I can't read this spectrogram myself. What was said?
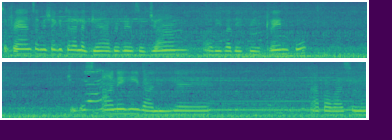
सो फ्रेंड्स हमेशा की तरह लग गया यहाँ पे फिर से जाम और रीवा देख रही है ट्रेन को, जो बस आने ही वाली है। आप आवाज़ सुनो।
